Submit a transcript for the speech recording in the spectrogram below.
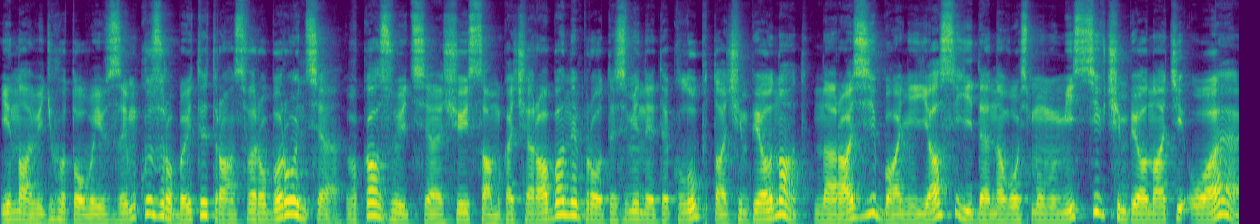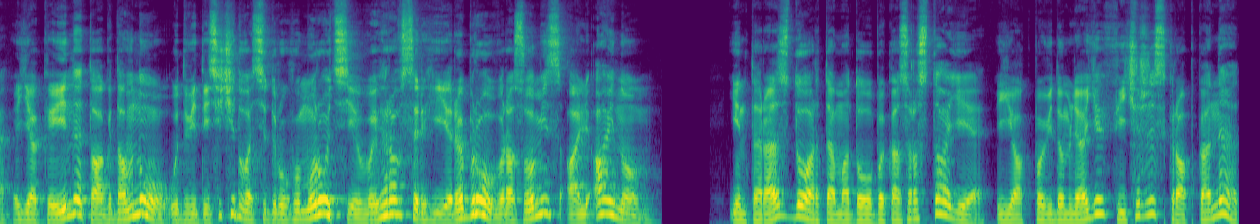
і навіть готовий взимку зробити трансфер оборонця. Вказується, що і сам Качараба не проти змінити клуб та чемпіонат. Наразі бані Яс йде на восьмому місці в чемпіонаті ОАЕ, який не так давно, у 2022 році, виграв Сергій Ребров разом із Аль Айном. Інтерес до Артема Довбика зростає, як повідомляє Features.net.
